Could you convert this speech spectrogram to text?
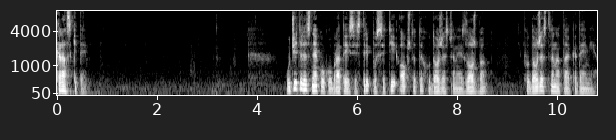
Краските Учителя с няколко брата и сестри посети общата художествена изложба в художествената академия.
